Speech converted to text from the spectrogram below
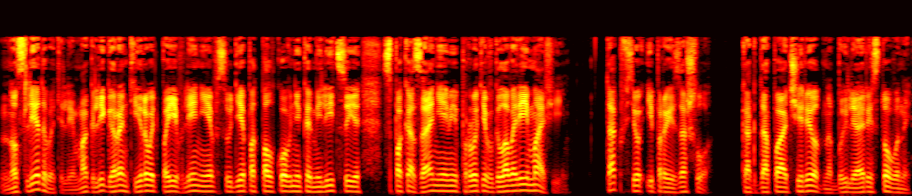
Но следователи могли гарантировать появление в суде подполковника милиции с показаниями против главарей мафии. Так все и произошло. Когда поочередно были арестованы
